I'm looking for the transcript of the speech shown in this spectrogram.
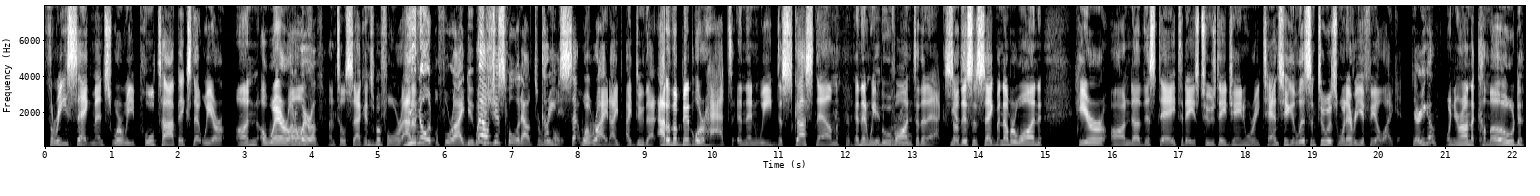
three segments where we pull topics that we are unaware of, Unaware of. until seconds before. out you of- know it before I do because well, you just pull it out to read it. Se- well, right, I, I do that out of the Bidler hat, and then we discuss them, and then we move on to the next. So Yes. this is segment number one here on uh, this day. Today is Tuesday, January 10th. So you can listen to us whenever you feel like it. there you go. When you're on the commode,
